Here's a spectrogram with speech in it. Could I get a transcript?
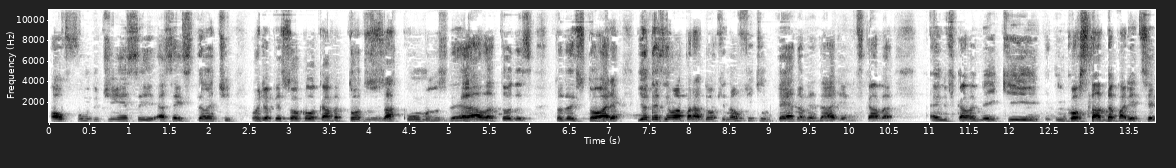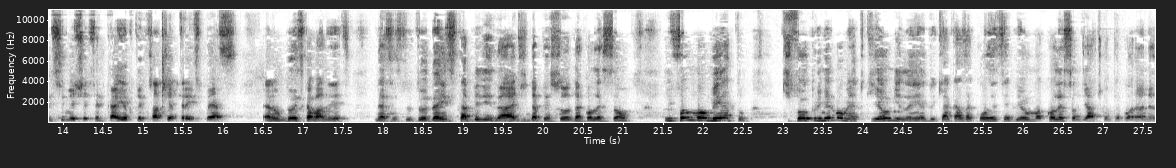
Ao fundo tinha esse, essa estante onde a pessoa colocava todos os acúmulos dela, todas toda a história. E eu desenhei um aparador que não fica em pé, na verdade, ele ficava, ele ficava meio que encostado na parede. Se ele se mexesse, ele caía, porque ele só tinha três pés, eram dois cavaletes, nessa estrutura da instabilidade da pessoa da coleção. E foi um momento que foi o primeiro momento que eu me lembro que a Casa Cor recebeu uma coleção de arte contemporânea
